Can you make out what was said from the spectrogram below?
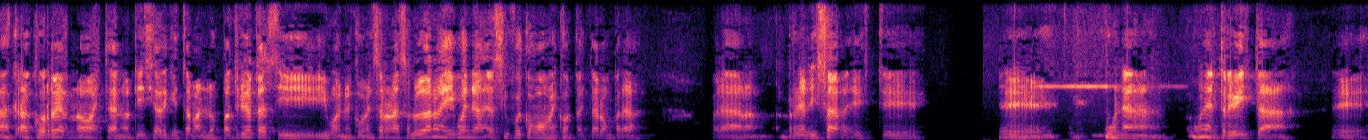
a, correr, ¿no? Esta noticia de que estaban los patriotas y, y, bueno, comenzaron a saludarme y bueno, así fue como me contactaron para, para realizar este eh, una, una entrevista eh,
